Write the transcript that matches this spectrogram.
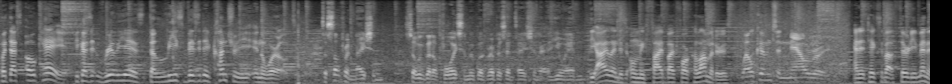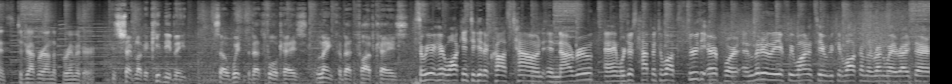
but that's okay because it really is the least visited country in the world. It's a sovereign nation so we've got a voice and we've got representation at the UN. The island is only 5 by 4 kilometers. Welcome to Nauru. And it takes about 30 minutes to drive around the perimeter. It's shaped like a kidney bean. So width about 4 k's, length about 5 k's. So we are here walking to get across town in Nauru and we're just happened to walk through the airport and literally if we wanted to we could walk on the runway right there.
